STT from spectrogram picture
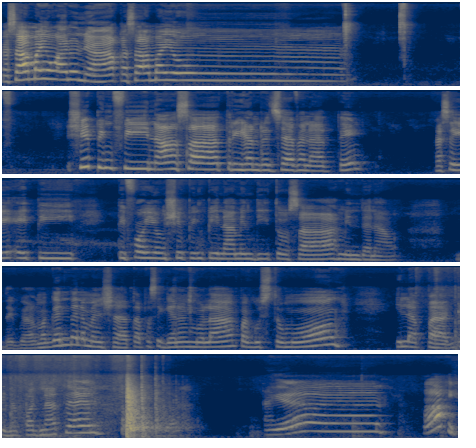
Kasama yung ano niya, kasama yung shipping fee nasa 307 I think. Kasi 80 84 yung shipping fee namin dito sa Mindanao. 'Di ba? Maganda naman siya. Tapos iganon mo lang pag gusto mong ilapag. Ilapag natin. Diba? Ayan. Ay!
